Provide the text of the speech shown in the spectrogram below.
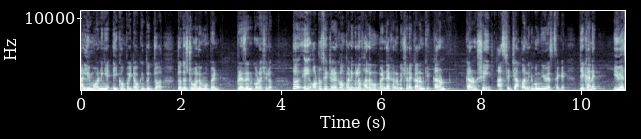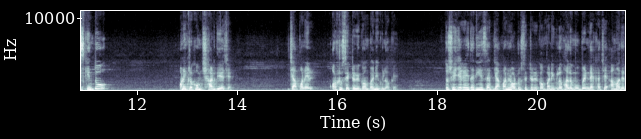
আর্লি মর্নিংয়ে এই কোম্পানিটাও কিন্তু যথেষ্ট ভালো মুভমেন্ট প্রেজেন্ট করেছিল। তো এই অটো সেক্টরের কোম্পানিগুলো ভালো মুভমেন্ট দেখানোর পিছনে কারণ কি? কারণ কারণ সেই আসছে জাপান এবং ইউএস থেকে। যেখানে ইউএস কিন্তু অনেক রকম ছাড় দিয়েছে জাপানের অটো সেক্টরের কোম্পানিগুলোকে তো সেই জায়গায় দাঁড়িয়ে স্যার, জাপানের অটো সেক্টরের কোম্পানিগুলো ভালো মুভমেন্ট দেখাচ্ছে, আমাদের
